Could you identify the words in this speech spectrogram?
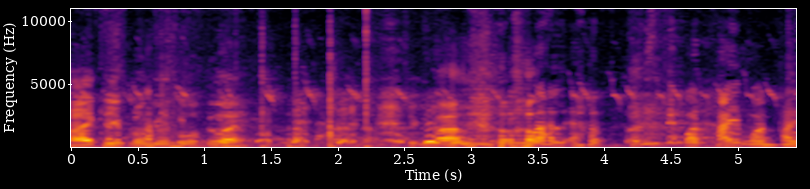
ถ่ายคลิปลง YouTube ด้วย ถึงบ้านแล้ว ถึงครับบ้านแล้ว ปลอดภัยปลอดภัย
